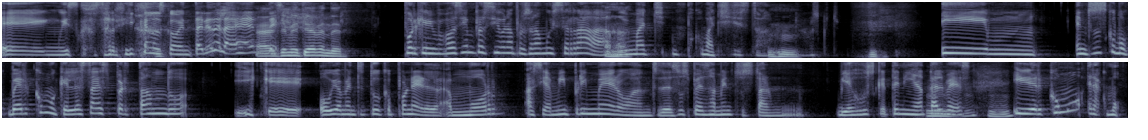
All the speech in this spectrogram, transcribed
en mis Costa Rica, en los comentarios de la gente. A ver, se metió a defender. Porque mi papá siempre ha sido una persona muy cerrada, muy machi un poco machista. Ujú. Y mm, entonces como ver como que él está despertando y que obviamente tuvo que poner el amor hacia mí primero antes de esos pensamientos tan viejos que tenía tal vez y ver cómo era como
